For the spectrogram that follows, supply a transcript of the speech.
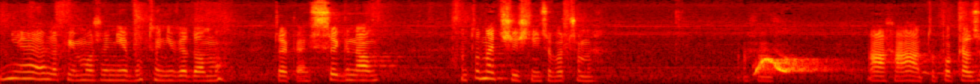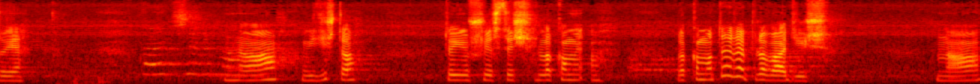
Nie, lepiej może nie, bo to nie wiadomo. Czekaj, sygnał. No to naciśnij, zobaczymy. Aha. Aha, tu pokazuje. No, widzisz to? Ty już jesteś lokomo- lokomotywę prowadzisz. No.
